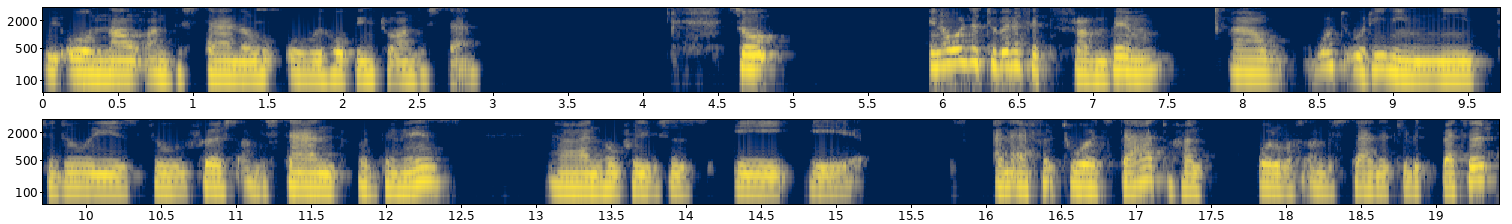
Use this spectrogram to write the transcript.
we all now understand or, or we're hoping to understand. So in order to benefit from BIM, uh, what we really need to do is to first understand what BIM is, and hopefully this is a, a an effort towards that to help all of us understand it a little bit better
